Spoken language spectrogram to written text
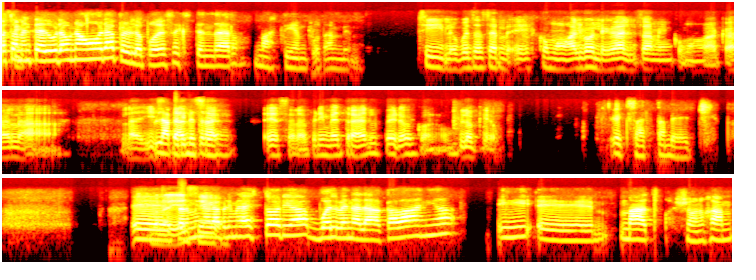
Sí, Supuestamente dura una hora, pero lo podés extender más tiempo también. sí, lo puedes hacer, es como algo legal también, como acá la, la La perimetral. distancia, eso, la perimetral, pero con un bloqueo. Exactamente. Eh, termina la primera historia, vuelven a la cabaña y eh, Matt, John Hamm,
